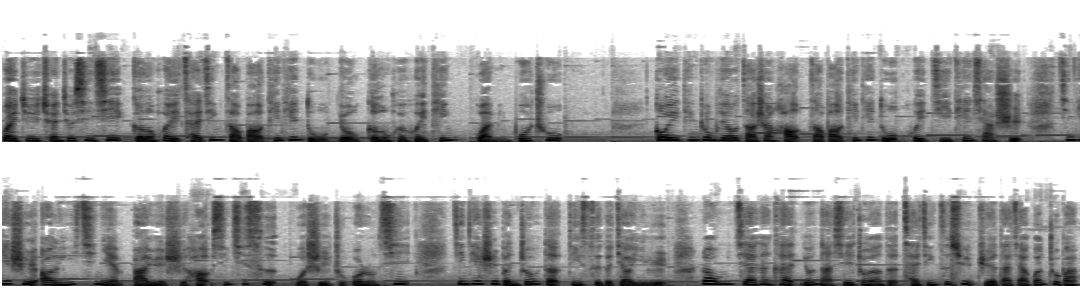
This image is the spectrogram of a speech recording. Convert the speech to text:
汇聚全球信息，格隆汇财经早报天天读由格隆汇会听冠名播出。各位听众朋友，早上好！早报天天读，汇集天下事。今天是二零一七年八月十号，星期四，我是主播荣熙。今天是本周的第四个交易日，让我们一起来看看有哪些重要的财经资讯值得大家关注吧。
